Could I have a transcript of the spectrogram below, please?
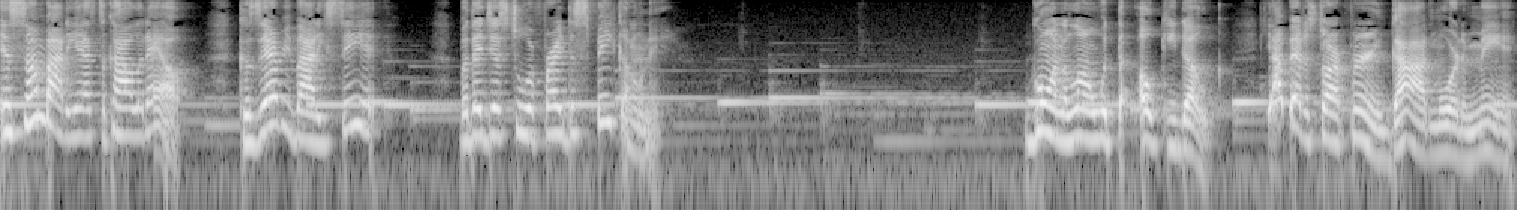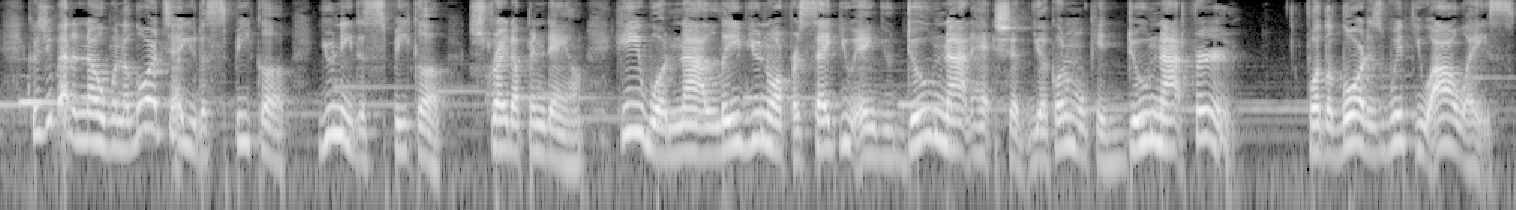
And somebody has to call it out. Because everybody see it, but they're just too afraid to speak on it. Going along with the okey doke. Y'all better start fearing God more than man. Because you better know when the Lord tell you to speak up, you need to speak up straight up and down. He will not leave you nor forsake you, and you do not have, do not fear. For the Lord is with you always.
